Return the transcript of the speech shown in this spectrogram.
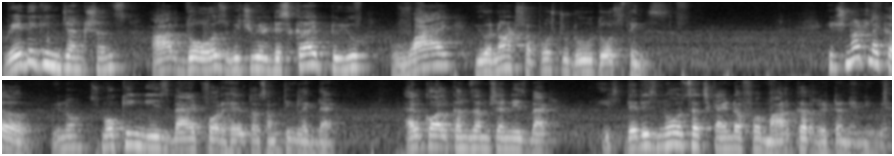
Vedic injunctions are those which will describe to you why you are not supposed to do those things. It's not like a, you know, smoking is bad for health or something like that. Alcohol consumption is bad. It's, there is no such kind of a marker written anywhere.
